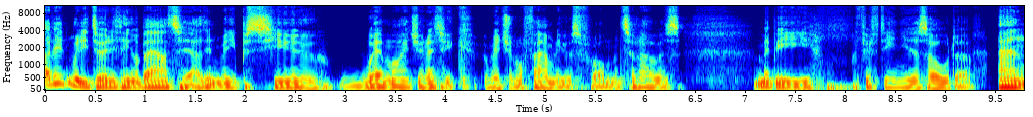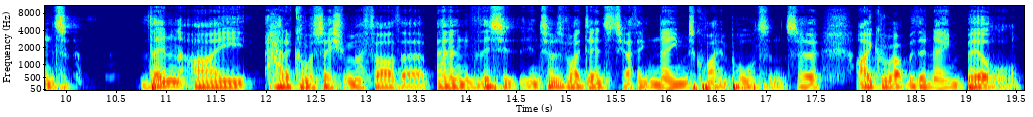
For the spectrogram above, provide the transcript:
I didn't really do anything about it. I didn't really pursue where my genetic original family was from until I was maybe 15 years older. And then I had a conversation with my father, and this is in terms of identity, I think name's quite important. So I grew up with the name Bill,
